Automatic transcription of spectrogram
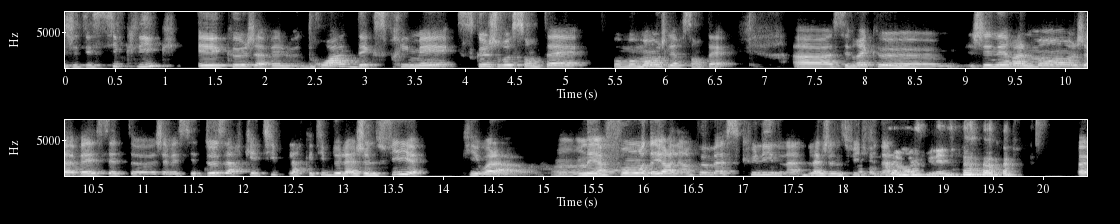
j'étais cyclique et que j'avais le droit d'exprimer ce que je ressentais au moment où je les ressentais. Euh, c'est vrai que généralement, j'avais ces deux archétypes, l'archétype de la jeune fille, qui, voilà, on est à fond. D'ailleurs, elle est un peu masculine, la, jeune fille, finalement. Très masculine. Euh,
